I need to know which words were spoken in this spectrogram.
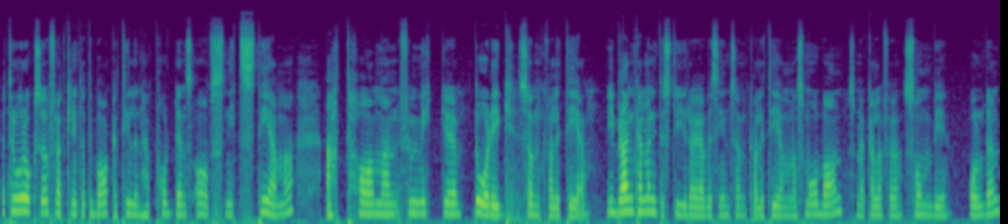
Jag tror också, för att knyta tillbaka till den här poddens avsnittstema, att har man för mycket dålig sömnkvalitet Ibland kan man inte styra över sin sömnkvalitet om man har små barn, som jag kallar för zombieåldern.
